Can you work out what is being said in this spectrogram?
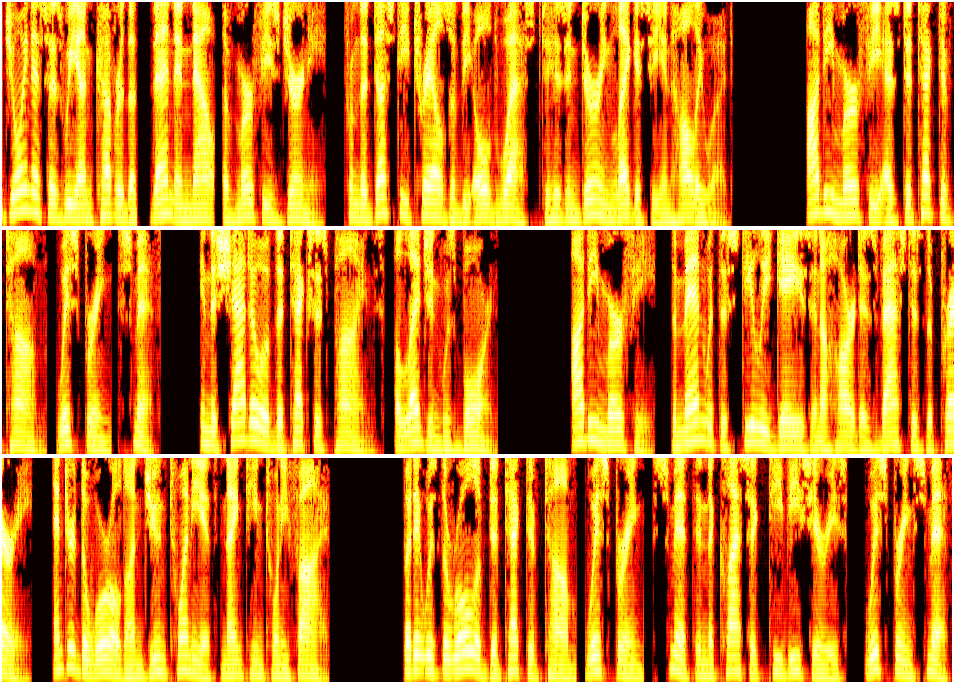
Join us as we uncover the, then and now, of Murphy's journey, from the dusty trails of the Old West to his enduring legacy in Hollywood. Audie Murphy as Detective Tom, Whispering, Smith. In the shadow of the Texas pines, a legend was born. Audie Murphy, the man with the steely gaze and a heart as vast as the prairie, entered the world on June 20, 1925. But it was the role of Detective Tom, Whispering, Smith in the classic TV series, Whispering Smith,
